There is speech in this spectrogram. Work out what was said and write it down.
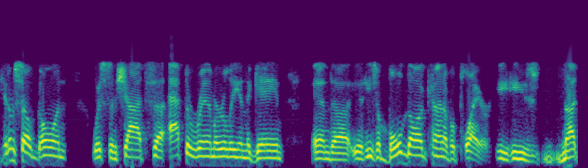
get himself going with some shots uh, at the rim early in the game. And uh, he's a bulldog kind of a player. He, he's not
